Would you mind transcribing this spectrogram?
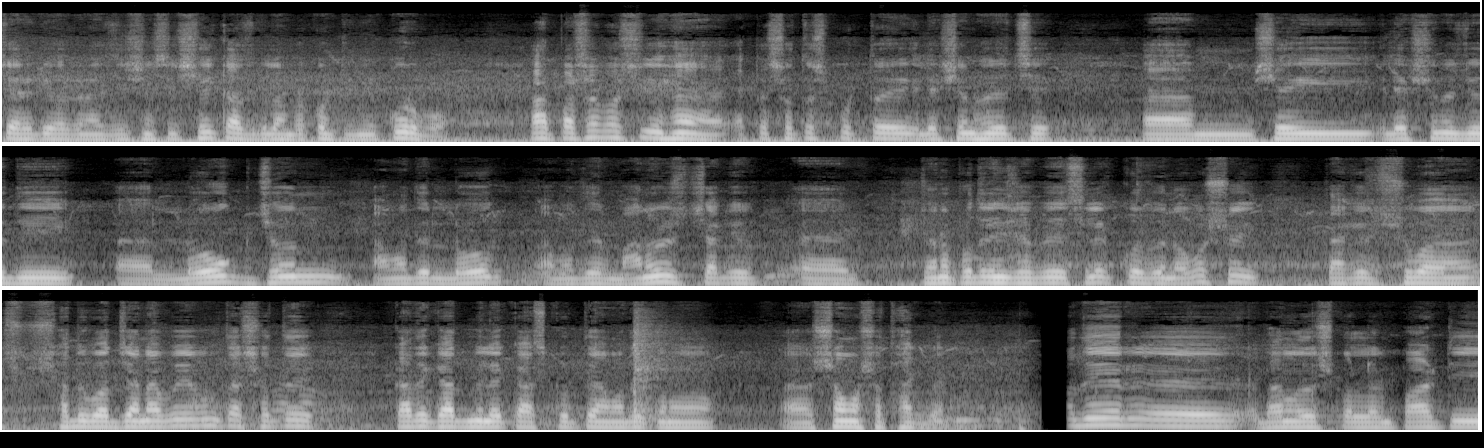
চ্যারিটি অর্গানাইজেশন আছে সেই কাজগুলো আমরা কন্টিনিউ করব। আর পাশাপাশি হ্যাঁ একটা স্বতঃস্ফূর্ত ইলেকশন হয়েছে। সেই ইলেকশনে যদি লোকজন, আমাদের লোক, আমাদের মানুষ যাকে জনপ্রতিনিধি হিসেবে সিলেক্ট করবেন, অবশ্যই তাকে শুভা, সাধুবাদ জানাব এবং তার সাথে কাঁধে কাঁধ মিলে কাজ করতে আমাদের কোনো সমস্যা থাকবে না। আমাদের বাংলাদেশ কল্যাণ পার্টি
